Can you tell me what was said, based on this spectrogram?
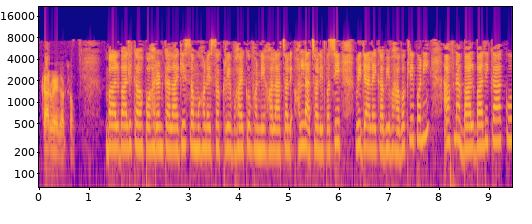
कारवाही गर्छौं। बाल बालिका अपहरणका लागि समूह नै सक्रिय भएको भन्ने हल्ला चलेपछि विद्यालयका अभिभावकले पनि आफ्ना बाल बालिकाको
